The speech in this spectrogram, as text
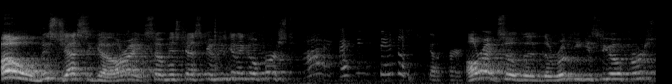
Oh, Miss Jessica. All right, so Miss Jessica, who's going to go first? I, I think Nathaniel should go first. All right, so the, the rookie gets to go first.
